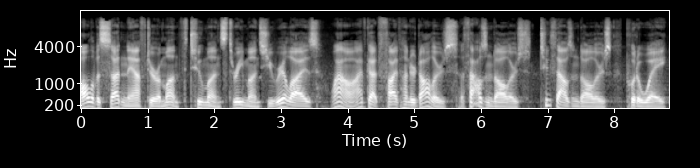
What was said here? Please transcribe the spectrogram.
all of a sudden, after a month, two months, three months, you realize, wow, I've got $500, a $1,000, $2,000 put away.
